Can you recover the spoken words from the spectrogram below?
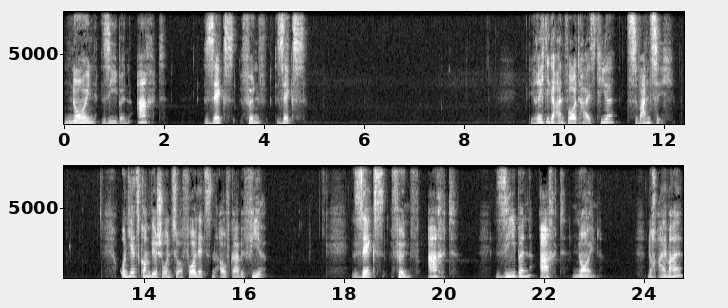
9, 7, 8, 6, 5, 6. Die richtige Antwort heißt hier 20. Und jetzt kommen wir schon zur vorletzten Aufgabe 4. 6, 5, 8, 7, 8, 9. Noch einmal.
